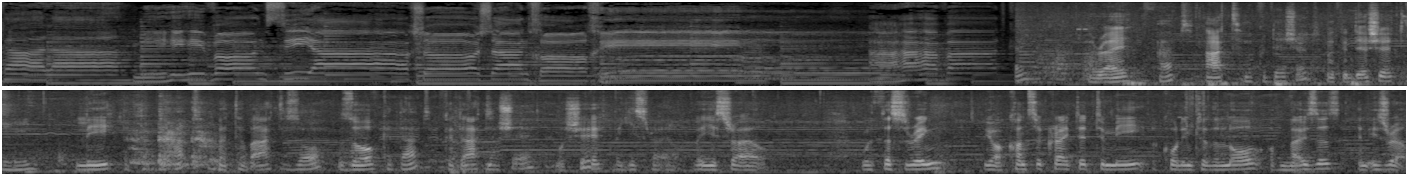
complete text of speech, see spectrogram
کالا میهیوان سیاخ شوشان خوخی. הרי את את מקודשת מקודשת לי לי בטבעת בטבעת זו זו כדת כדת משה משה וישראל. וישראל. With this ring you are consecrated to me according to the law of Moses and Israel.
